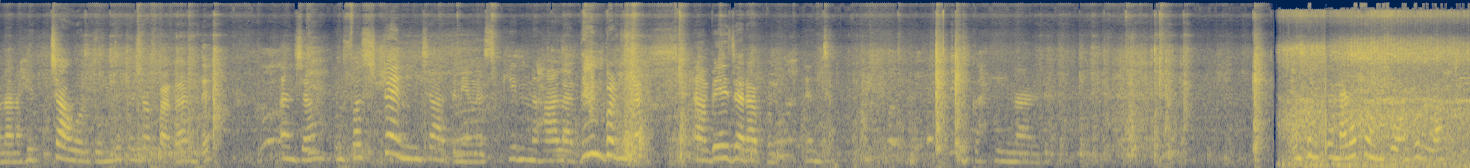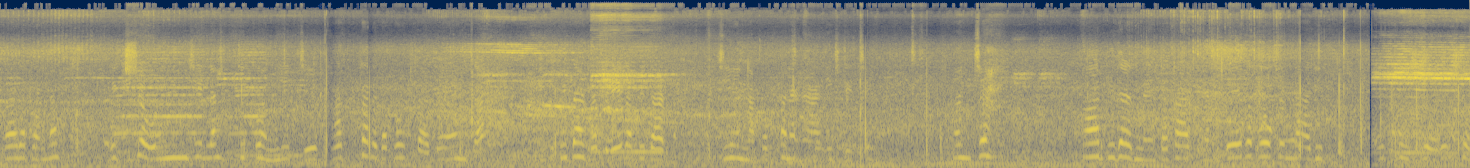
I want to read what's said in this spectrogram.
ನಾನು ಹೆಚ್ಚಾಗೋದು ಮುಖ ಶಪ್ಪಾಗ ಅಂದೆ. ಅಂಚ ಫಸ್ಟ್ ಟೈಮ್ ಇಂಚ ಆತು ನೀನು ಸ್ಕಿನ್ ಹಾಳಾದ ಬಂದ ಬೇಜಾರಾಪುಂಡು ಅಂಚ ಹೀನಾಂಡೆ ಉಂಟು ಒಂದಿಲ್ಲ ಅಂದಿಲ್ಲ ದಾದಪಂಡ ರಿಕ್ಷಾ ಒಂಜಿಲ್ಲ ತಿಕ್ಕೊಂದಿಜ್ಜಿ ಹತ್ತರದ ಹೋಗ್ತದೆ ಅಂತ. ಪಿದಾಡ ಬೇಗ ಪಿದಾಡ ಜೀವನ ಪಪ್ಪನೆ ಆಗಿದ್ದಿಜ್ಜಿ ಮುಂಚ ಆರು ಬಿದಾಡ್ನೆ ಅಂತ ಕಾತ್ರೆ ಬೇಗ ಪೋತಂಡ ಆದಿತ್ತು ರಿಕ್ಷಾ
